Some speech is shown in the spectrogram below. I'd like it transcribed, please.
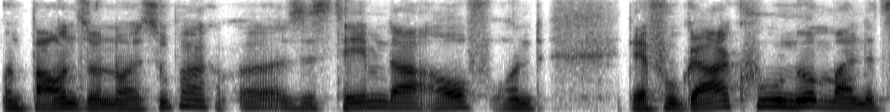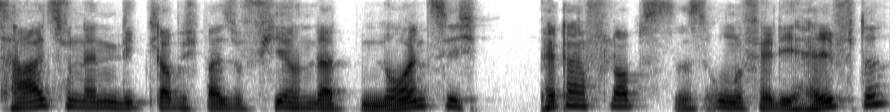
und bauen so ein neues Supersystem da auf. Und der Fugaku, nur um mal eine Zahl zu nennen, liegt, glaube ich, bei so 490 Petaflops. Das ist ungefähr die Hälfte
